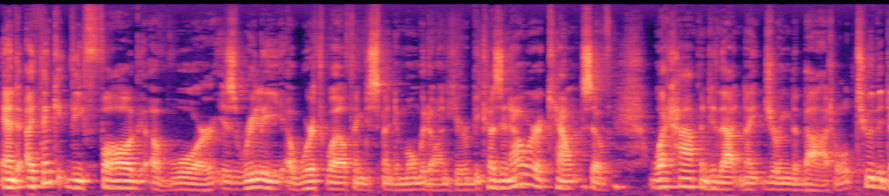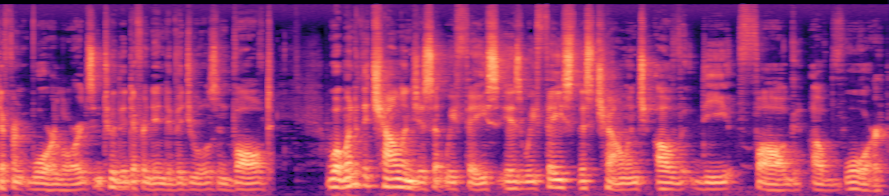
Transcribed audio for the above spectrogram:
And I think the fog of war is really a worthwhile thing to spend a moment on here because in our accounts of what happened that night during the battle, to the different warlords and to the different individuals involved, well, one of the challenges that we face is we face this challenge of the fog of war.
